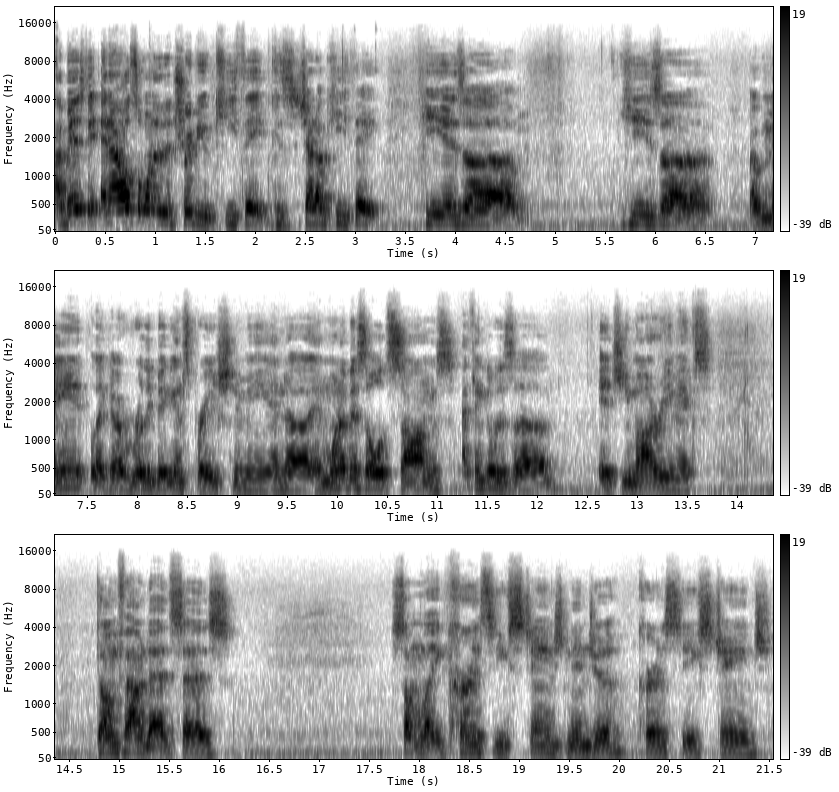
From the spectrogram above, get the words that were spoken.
I basically, and I also wanted to tribute Keith Ape because shout out Keith Ape. He is uh, he's uh, a main like a really big inspiration to me and uh, in one of his old songs i think it was uh, It G Ma remix Dumbfoundead says something like currency exchange ninja currency exchange.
